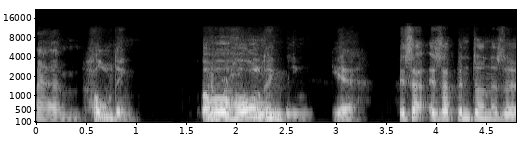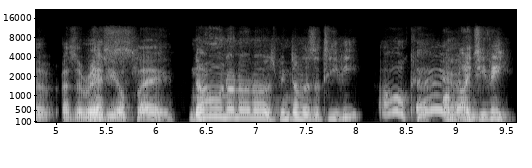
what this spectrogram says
um, holding. oh, Remember holding. Yeah. Is that is that been done as a as a radio Yes. play? No, no, no, no. It's been done as a TV Oh, uh, okay, on ITV.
